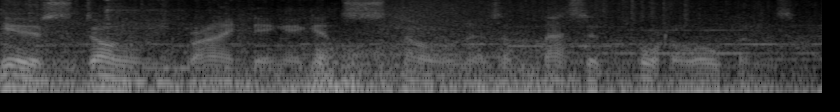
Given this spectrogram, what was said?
You stone grinding against stone as a massive portal opens.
